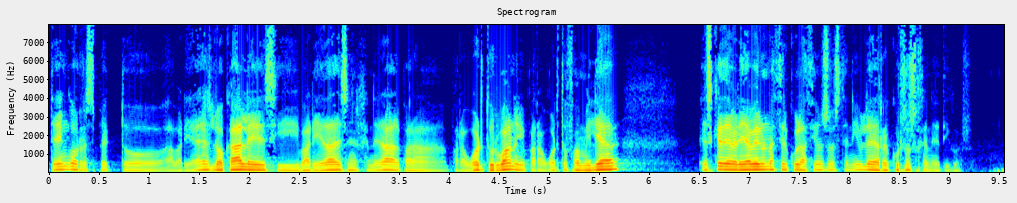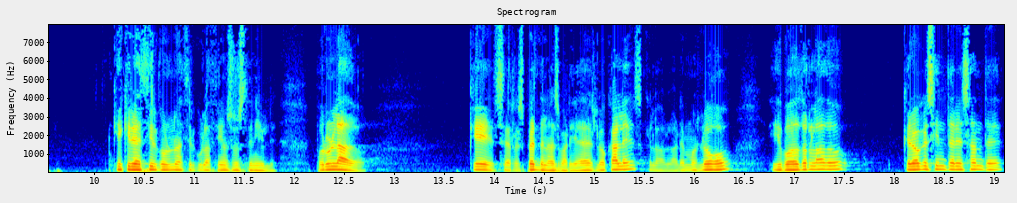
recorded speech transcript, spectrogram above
tengo respecto a variedades locales y variedades en general para, para, huerto urbano y para huerto familiar es que debería haber una circulación sostenible de recursos genéticos. ¿Qué quiere decir con una circulación sostenible? Por un lado, que se respeten las variedades locales, que lo hablaremos luego, y por otro lado, creo que es interesante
